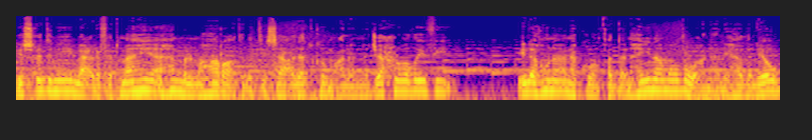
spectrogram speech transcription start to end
يسعدني معرفة ما هي أهم المهارات التي ساعدتكم على النجاح الوظيفي. إلى هنا نكون قد أنهينا موضوعنا لهذا اليوم.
